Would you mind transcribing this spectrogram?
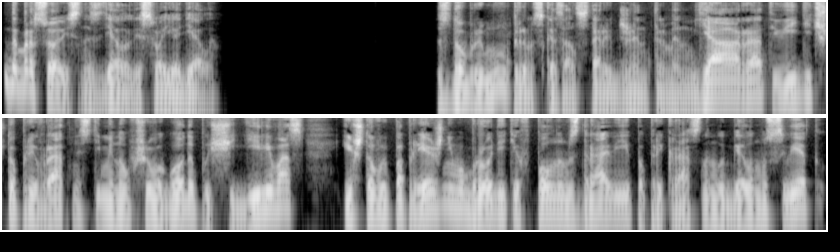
добросовестно сделали свое дело. «С добрым утром», — сказал старый джентльмен. «Я рад видеть, что превратности минувшего года пощадили вас и что вы по-прежнему бродите в полном здравии по прекрасному белому свету.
